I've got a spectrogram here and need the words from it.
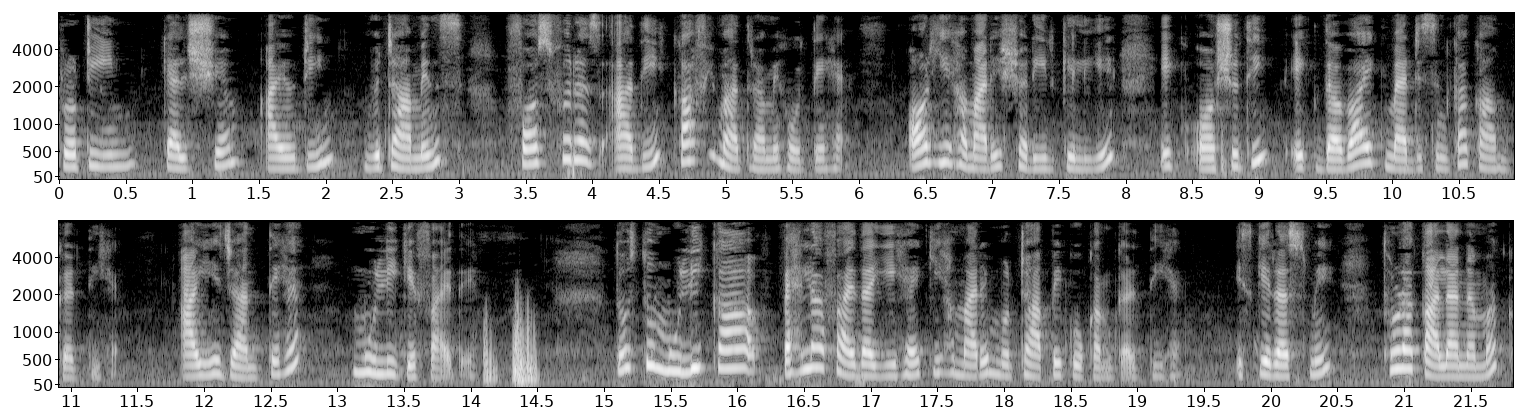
protein, calcium, iodine, vitamins, phosphorus आदि काफ़ी मात्रा में होते हैं। और ये हमारे शरीर के लिए एक औषधि, एक दवा, एक मेडिसिन का काम करती है। आइए जानते हैं मूली के फ़ायदे। दोस्तों, मूली का पहला फ़ायदा ये है कि हमारे मोटापे को कम करती है। इसके रस में थोड़ा काला नमक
